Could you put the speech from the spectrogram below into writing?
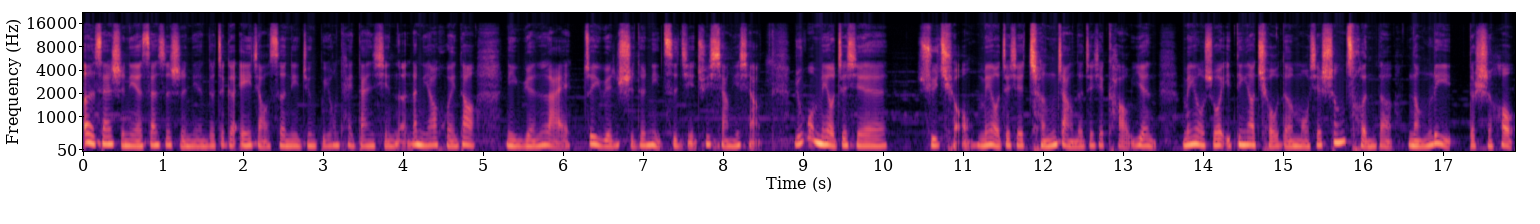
二三十年、三四十年的这个 A 角色，你已经不用太担心了。那你要回到你原来最原始的你自己去想一想，如果没有这些需求，没有这些成长的这些考验，没有说一定要求得某些生存的能力的时候，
